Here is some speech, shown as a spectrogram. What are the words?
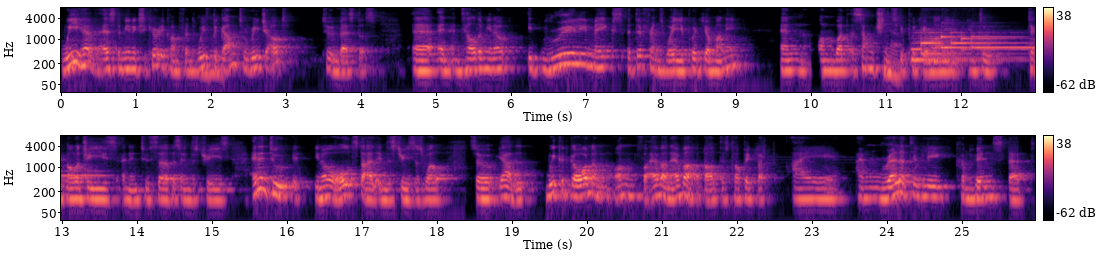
we have, as the Munich Security Conference, we've mm-hmm. begun to reach out to investors uh, and, and tell them, you know, it really makes a difference where you put your money and on what assumptions yeah. you put your money into technologies and into service industries and into you know old style industries as well so yeah we could go on and on forever and ever about this topic but i i'm relatively convinced that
